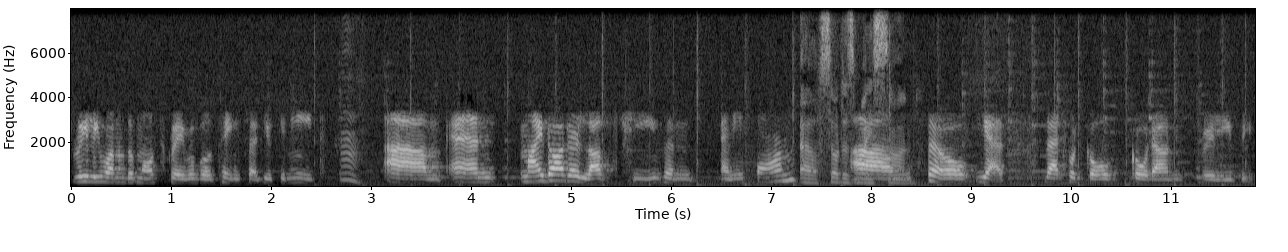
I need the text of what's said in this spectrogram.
really one of the most craveable things that you can eat. Mm. Um, and my daughter loves cheese in any form. Oh, so does my um, son. So yes, that would go go down really easy.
